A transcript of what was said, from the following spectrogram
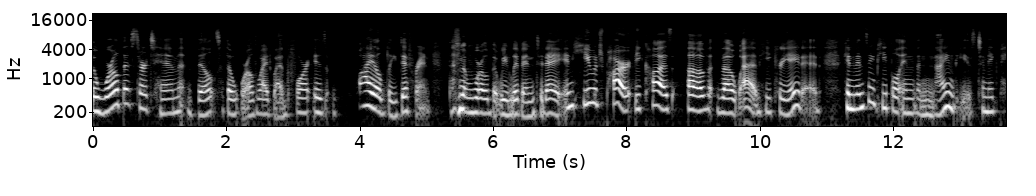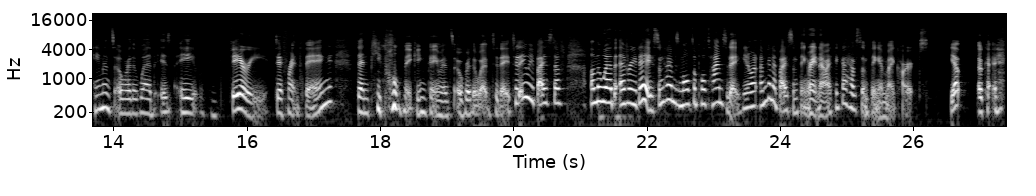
The world that Sir Tim built the World Wide Web for is wildly different than the world that we live in today, in huge part because of the web he created. Convincing people in the 90s to make payments over the web is a very different thing than people making payments over the web today. Today we buy stuff on the web every day, sometimes multiple times a day. You know what, I'm gonna buy something right now. I think I have something in my cart. Yep, okay.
